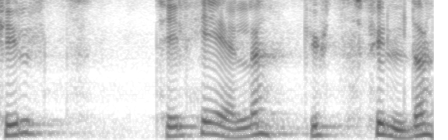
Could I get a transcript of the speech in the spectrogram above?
Fylt til hele Guds fylde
